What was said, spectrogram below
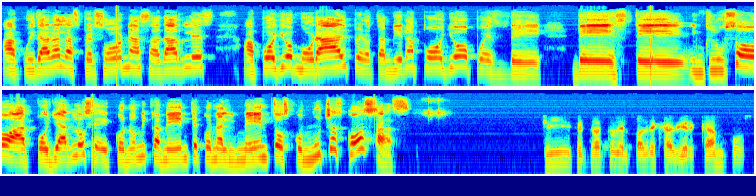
a cuidar a las personas, a darles apoyo moral, pero también apoyo pues de, de este, incluso apoyarlos económicamente, con alimentos, con muchas cosas. Sí, se trata del padre Javier Campos.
